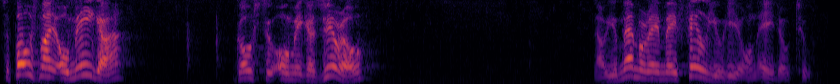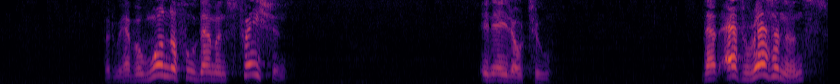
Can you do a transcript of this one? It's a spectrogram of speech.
Suppose my omega goes to omega 0. Now your memory may fail you here on 802. But we have a wonderful demonstration in 802 that at resonance,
